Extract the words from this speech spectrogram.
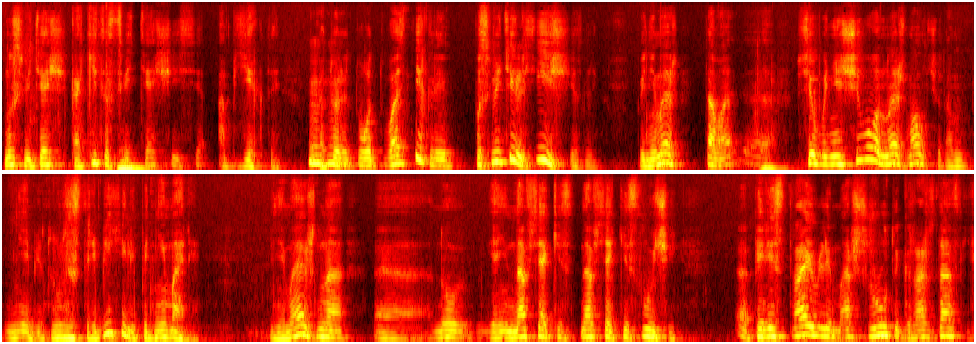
ну, светящие, какие-то светящиеся объекты, угу. которые вот возникли, посветились и исчезли. Понимаешь? Там э, все бы ничего, знаешь, мало что там в небе. Тут истребители поднимали. Понимаешь, на, э, ну, я на, всякий, на всякий случай – Э, перестраивали маршруты гражданских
